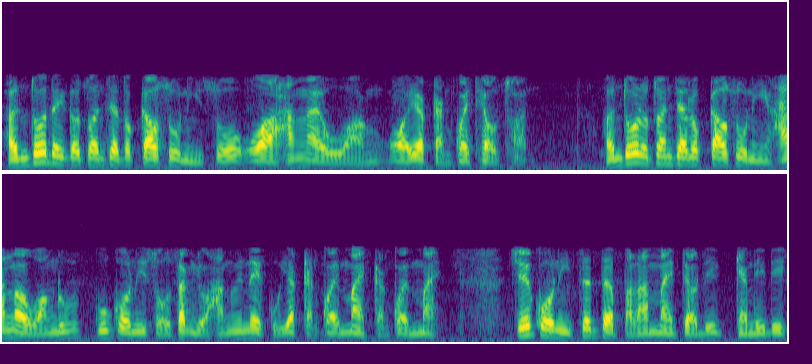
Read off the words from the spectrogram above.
很多的一个专家都告诉你说，哇，航海王，哇，要赶快跳船。很多的专家都告诉你，航海王，如如果你手上有航运类股，要赶快卖，赶快卖。结果你真的把它卖掉，你赶紧你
